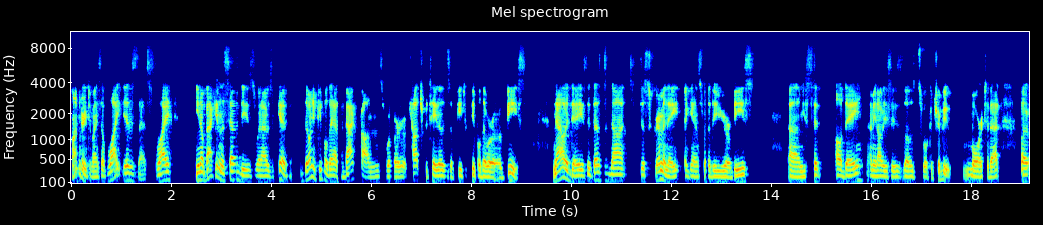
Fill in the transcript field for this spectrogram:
pondering to myself, why is this? Why, you know, back in the 70s when I was a kid, the only people that had back problems were couch potatoes of people that were obese. Nowadays, it does not discriminate against whether you're obese, um, you sit all day. I mean, obviously, those will contribute more to that, but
